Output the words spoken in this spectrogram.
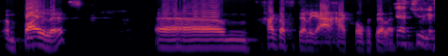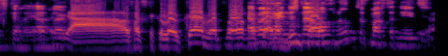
een pilot. Um, ga ik dat vertellen? Ja, ga ik wel vertellen. Ja, tuurlijk vertellen. Ja, leuk. ja dat is hartstikke leuk. Hè? Wat, wat, Hebben we Reinders naam al genoemd of mag dat niet?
